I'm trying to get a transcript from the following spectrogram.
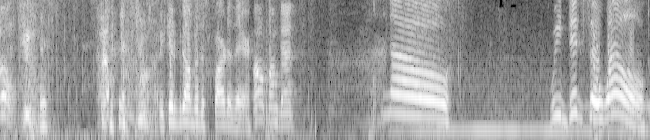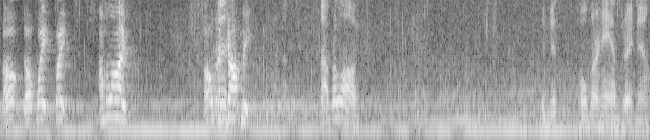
Oh! we could have gone for the Sparta there. Oh, I'm dead. No! We did so well! Oh, no, wait, wait. I'm alive. Oh, they've got me. Not for long. They're just holding our hands right now.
